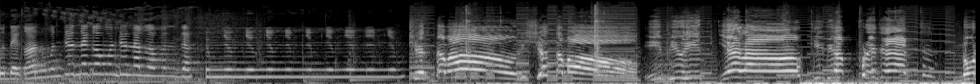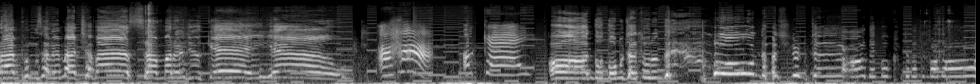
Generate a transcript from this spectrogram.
먼저 내가 먼저 내가 먼저 내가 먼저. 냠냠냠냠냠냠냠냠냠. If you hit yellow give you a present 노란 풍선을 맞춰봐 선물을 줄게 요 아하. 오케이. 아, 너 너무 잘 쏘는데. 오, 나 싫은데. 아, 내거 가져가지 마라. 아,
